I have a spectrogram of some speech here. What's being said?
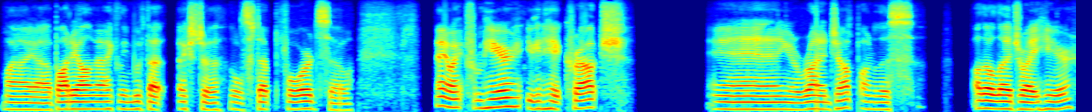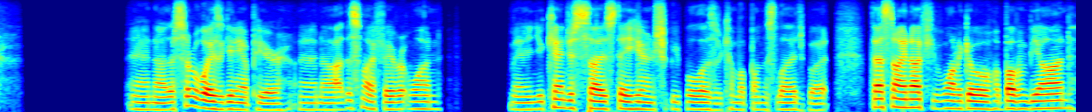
my uh, body automatically moved that extra little step forward. So anyway from here you can hit crouch and you're gonna run and jump onto this other ledge right here. And uh, there's several ways of getting up here and uh, this is my favorite one Man, you can't just decide to stay here and shoot people as they come up on this ledge, but if that's not enough, If you want to go above and beyond,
